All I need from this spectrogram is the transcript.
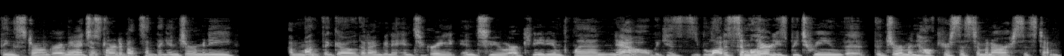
things stronger. I mean, I just learned about something in Germany a month ago that I'm going to integrate into our Canadian plan now because a lot of similarities between the, the German healthcare system and our system.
